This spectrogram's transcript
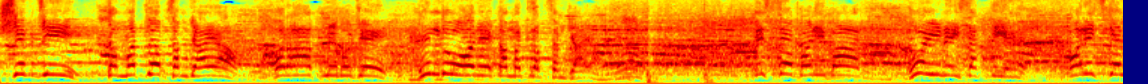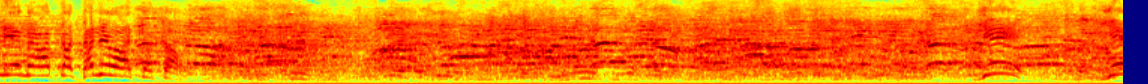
शिव जी का मतलब समझाया और आपने मुझे हिंदू होने का मतलब समझाया। इससे बड़ी बात हो ही नहीं सकती है। और इसके लिए मैं आपका धन्यवाद करता हूँ ये ये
